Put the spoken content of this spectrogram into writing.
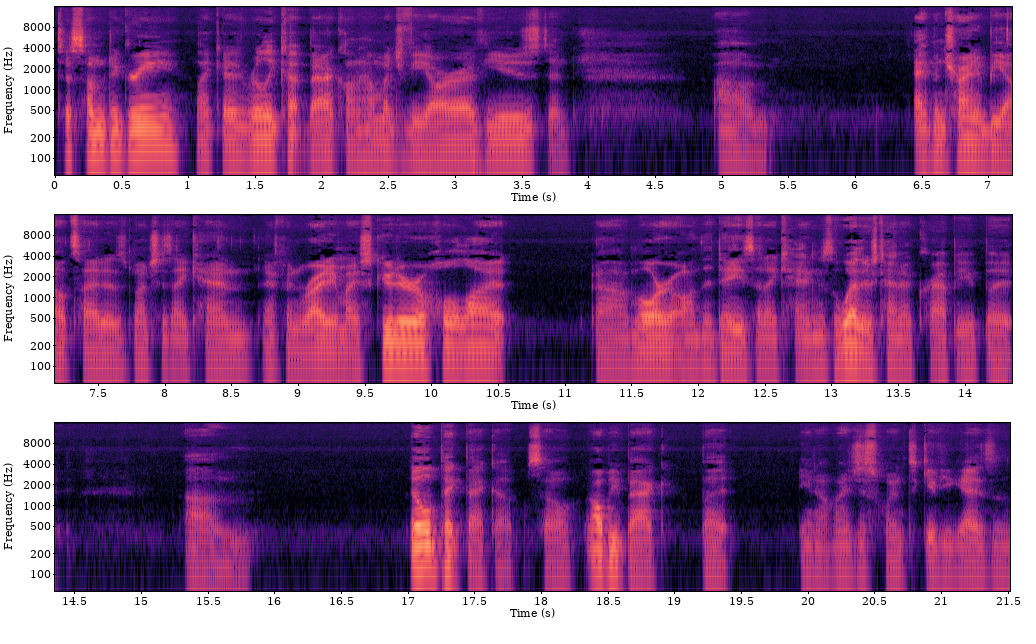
to some degree. Like I really cut back on how much VR I've used and um I've been trying to be outside as much as I can. I've been riding my scooter a whole lot uh, more on the days that I can because the weather's kind of crappy, but um it will pick back up. So I'll be back, but I just wanted to give you guys a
